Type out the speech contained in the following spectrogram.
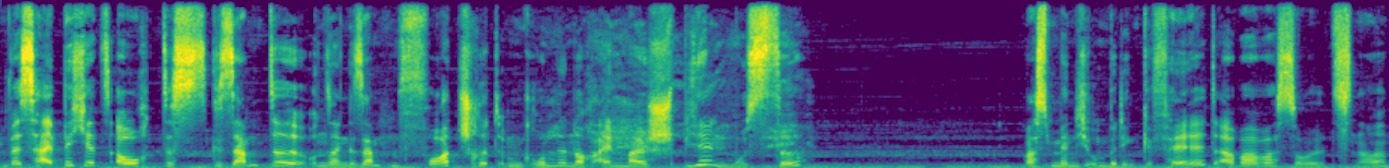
weshalb ich jetzt auch das gesamte, unseren gesamten Fortschritt im Grunde noch einmal spielen musste. Was mir nicht unbedingt gefällt, aber was soll's, ne?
